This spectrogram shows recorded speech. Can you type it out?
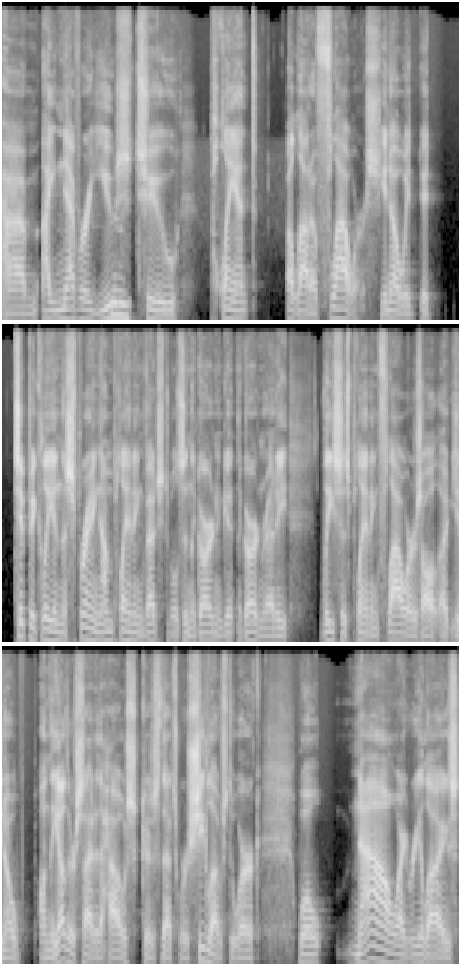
Um, I never used to plant a lot of flowers. You know, it, it typically in the spring, I'm planting vegetables in the garden, and getting the garden ready. Lisa's planting flowers all, uh, you know, on the other side of the house because that's where she loves to work. Well, now I realize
